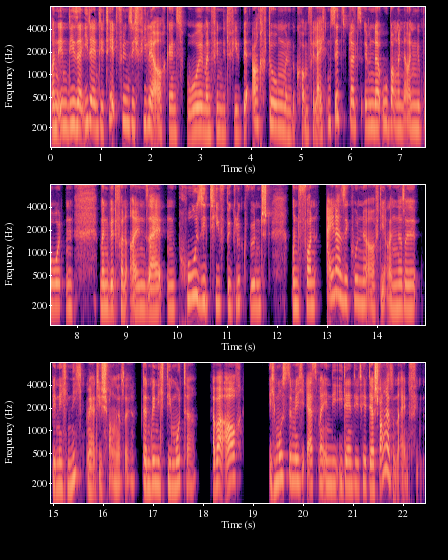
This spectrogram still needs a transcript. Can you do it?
Und in dieser Identität fühlen sich viele auch ganz wohl. Man findet viel Beachtung, man bekommt vielleicht einen Sitzplatz in der U-Bahn angeboten, man wird von allen Seiten positiv beglückwünscht und von einer Sekunde auf die andere bin ich nicht mehr die Schwangere, dann bin ich die Mutter. Aber auch, ich musste mich erstmal in die Identität der Schwangeren einfinden.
